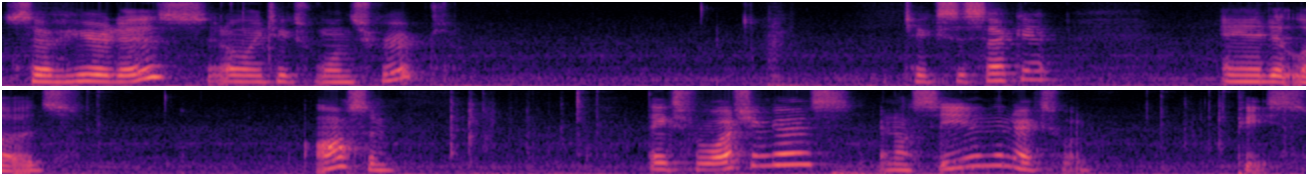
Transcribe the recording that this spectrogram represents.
So here it is. It only takes one script. Takes a second and it loads. Awesome. Thanks for watching, guys, and I'll see you in the next one. Peace.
